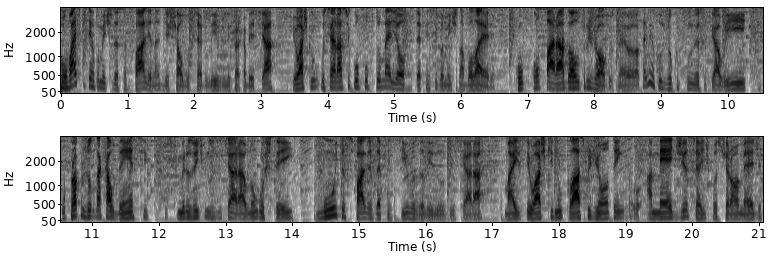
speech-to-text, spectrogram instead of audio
Por mais que tenha cometido essa falha, né, deixar o Lucero livre ali para cabecear, eu acho que o Ceará se comportou melhor defensivamente na bola aérea, com- comparado a outros jogos, né? Até mesmo o jogo contra o Fluminense do Piauí, o próprio jogo da Caldense, os primeiros 20 minutos do Ceará eu não gostei, muitas falhas defensivas ali do, do Ceará, mas eu acho que no clássico de ontem, a média, se a gente fosse tirar uma média,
